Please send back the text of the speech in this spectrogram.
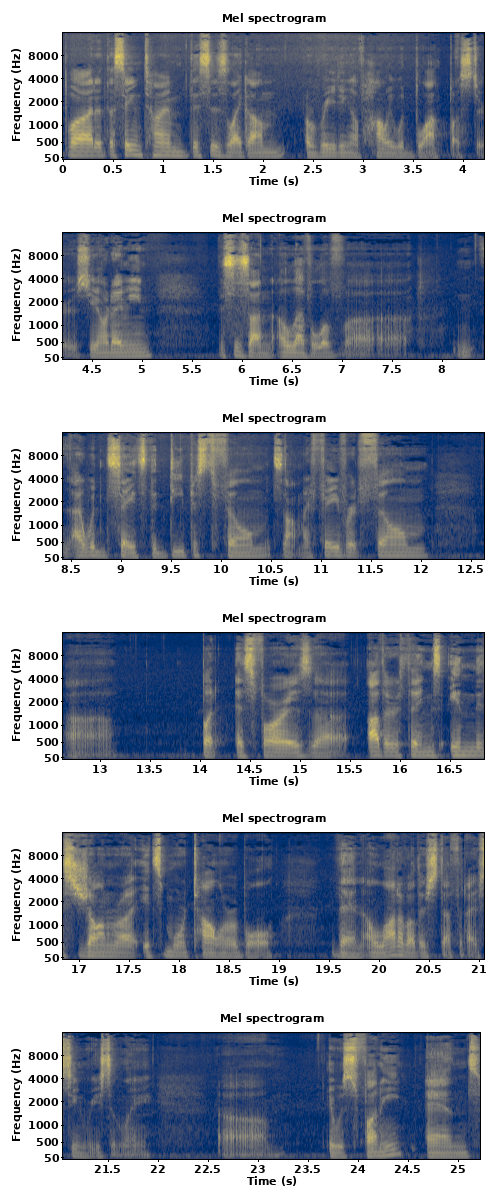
But at the same time, this is like on a rating of Hollywood blockbusters. You know what I mean? This is on a level of. Uh, I wouldn't say it's the deepest film. It's not my favorite film. Uh, but as far as uh, other things in this genre, it's more tolerable than a lot of other stuff that I've seen recently. Um, it was funny, and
